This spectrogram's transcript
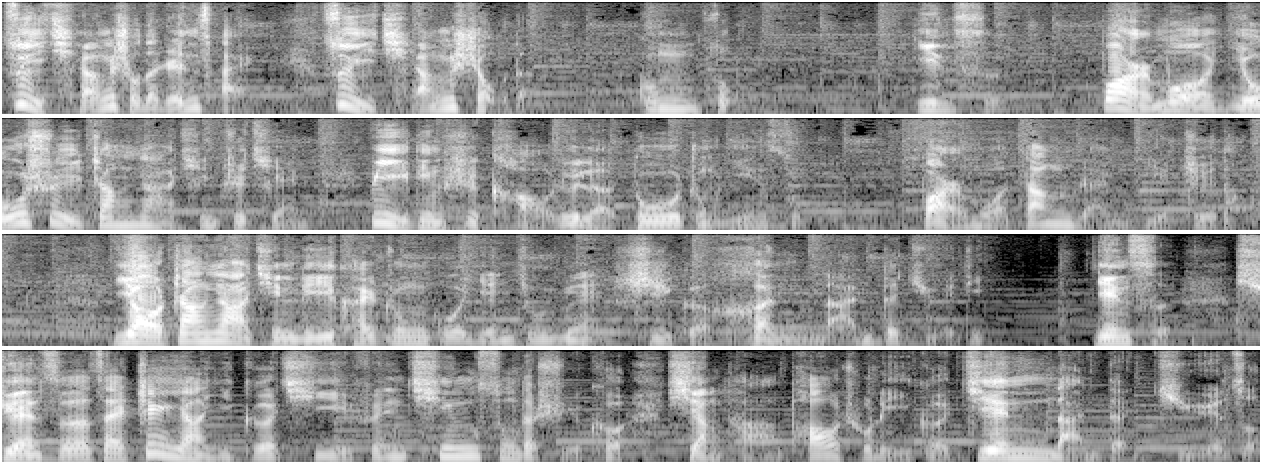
最抢手的人才，最抢手的工作。因此。鲍尔默游说张亚勤之前，必定是考虑了多种因素。鲍尔默当然也知道，要张亚勤离开中国研究院是个很难的决定，因此选择在这样一个气氛轻松的时刻，向他抛出了一个艰难的抉择。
